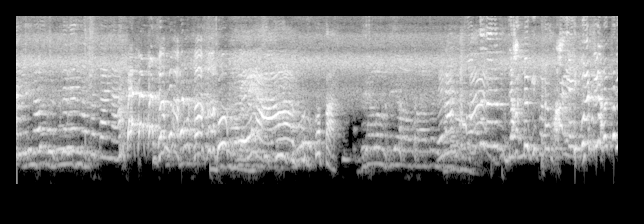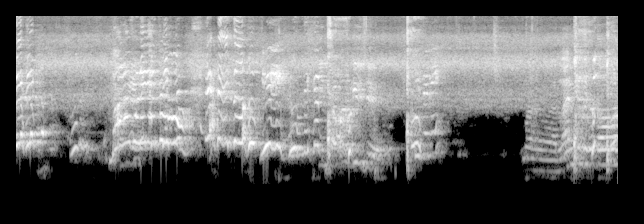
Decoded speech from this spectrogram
আমি সব ফুটবলের মতো কানা কথা জানলো কি করে ভাই এই বসে আছে ধরা পড়ে গেছে এই তো কি ঘুম দেখে লাইন দিয়ে তো আবার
